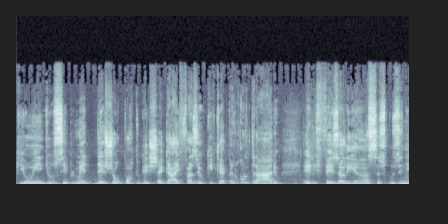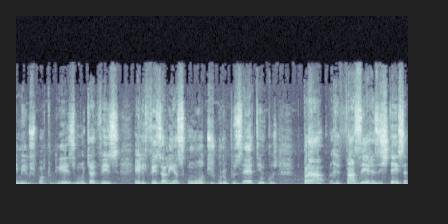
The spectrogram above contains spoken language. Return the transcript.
que o índio simplesmente deixou o português chegar e fazer o que quer. Pelo contrário, ele fez alianças com os inimigos portugueses, muitas vezes ele fez aliança com outros grupos étnicos para fazer resistência.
